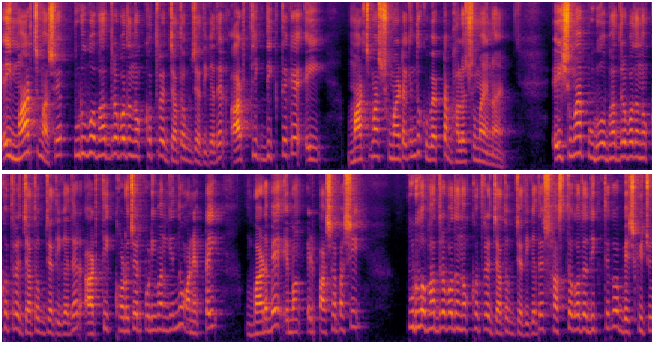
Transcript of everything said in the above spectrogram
এই মার্চ মাসে পূর্ব ভাদ্রপদ নক্ষত্রের জাতক জাতিকাদের আর্থিক দিক থেকে এই মার্চ মাস সময়টা কিন্তু খুব একটা ভালো সময় নয়। এই সময় পূর্ব ভাদ্রপদ নক্ষত্রের জাতক জাতিকাদের আর্থিক খরচের পরিমাণ কিন্তু অনেকটাই বাড়বে এবং এর পাশাপাশি পূর্ব ভাদ্রপদ নক্ষত্রের জাতক জাতিকাদের স্বাস্থ্যগত দিক থেকেও বেশ কিছু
